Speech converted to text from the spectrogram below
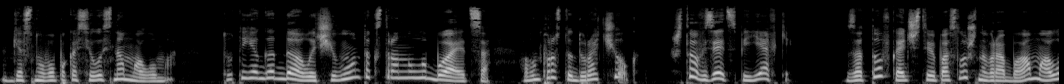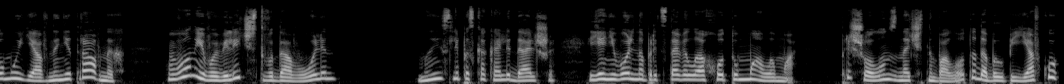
Я снова покосилась на Малума. Тут и я гадала, чего он так странно улыбается, а он просто дурачок. Что взять с пиявки? Зато в качестве послушного раба малому явно нет равных. Вон его величество доволен. Мысли поскакали дальше, и я невольно представила охоту малома. Пришел он, значит, на болото, добыл пиявку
